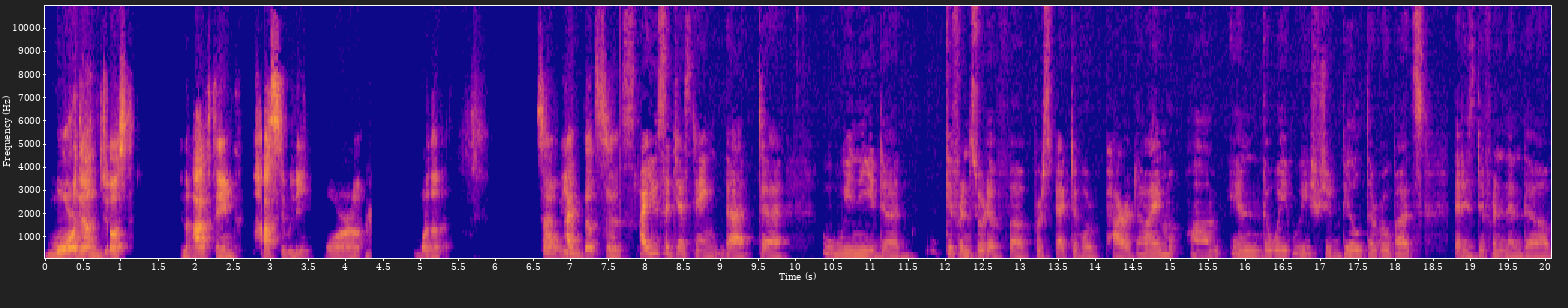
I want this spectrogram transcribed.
more than just you know, acting passively or uh, more than that. So in I, that sense. Are you suggesting that uh, we need a different sort of uh, perspective or paradigm um, in the way we should build the robots that is different than the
